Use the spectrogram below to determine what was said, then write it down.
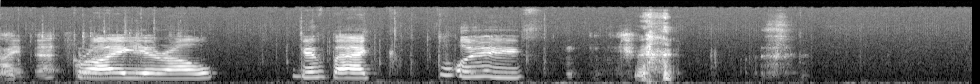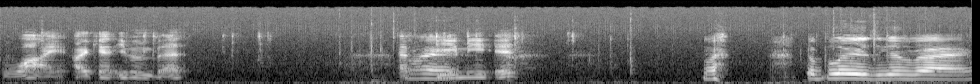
I bet. crying, you know. Give back, please. Why? I can't even bet. FP Why? me it. please give back.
